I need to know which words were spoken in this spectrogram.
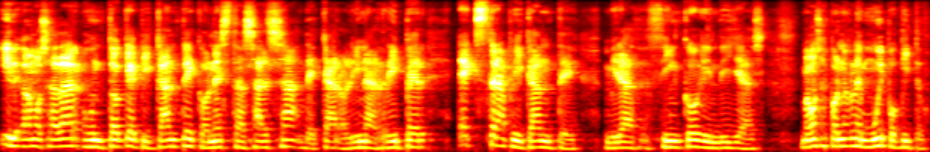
Y le vamos a dar un toque picante con esta salsa de Carolina Reaper extra picante. Mirad, cinco guindillas. Vamos a ponerle muy poquito.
